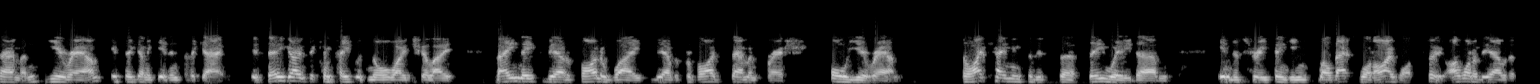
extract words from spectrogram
salmon year round if they're going to get into the game. If they're going to compete with Norway, Chile, they need to be able to find a way to be able to provide salmon fresh all year round. So I came into this uh, seaweed um, industry thinking, well, that's what I want too. I want to be able to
